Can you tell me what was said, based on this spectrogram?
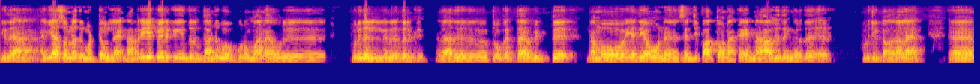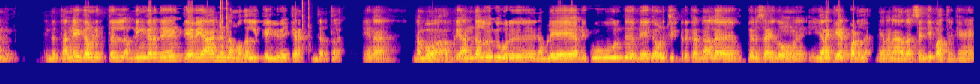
இது ஐயா சொன்னது மட்டும் இல்லை நிறைய பேருக்கு இது இந்த அனுபவபூர்வமான ஒரு புரிதல் இருந்திருக்கு. அதாவது தூக்கத்தை விட்டு நம்ம எதையோ ஒன்று செஞ்சு பார்த்தோம்னாக்க என்ன ஆகுதுங்கிறது புரிஞ்சுக்கிட்டோம். அதனால இந்த தன்னை கவனித்தல் அப்படிங்கிறதே தேவையான்னு நான் முதல் கேள்வி வைக்கிறேன் இந்த இடத்துல. ஏன்னா நம்ம அப்படி அந்த அளவுக்கு ஒரு நம்மளே அப்படி கூர்ந்து அப்படியே கவனிச்சுக்கிட்டு இருக்கறனால பெருசா எதுவும் எனக்கு ஏற்படலை. ஏன்னா நான் அதான் செஞ்சு பார்த்திருக்கேன்.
